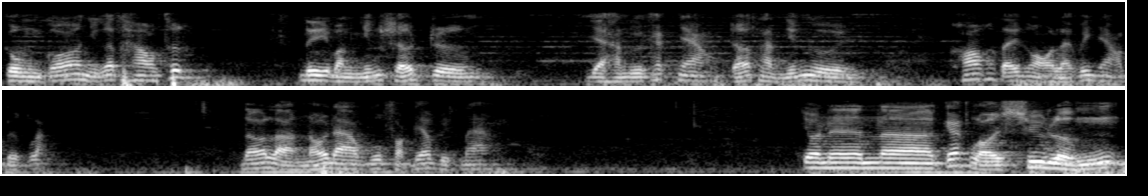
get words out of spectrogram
cùng có những cái thao thức đi bằng những sở trường và hành vi khác nhau, trở thành những người khó có thể ngồi lại với nhau được lắm. Đó là nỗi đau của phật giáo việt nam. Cho nên à, các loại suy luận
